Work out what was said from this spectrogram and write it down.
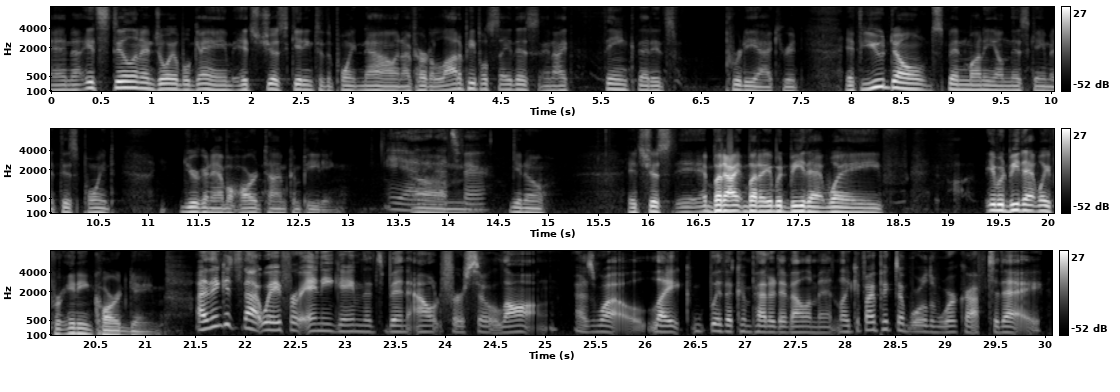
And uh, it's still an enjoyable game. It's just getting to the point now, and I've heard a lot of people say this, and I think that it's pretty accurate. If you don't spend money on this game at this point, you're going to have a hard time competing. Yeah, I think that's um, fair. You know, It's just, eh, but I, but it would be that way. f- It would be that way for any card game. I think it's that way for any game that's been out for so long as well, like with a competitive element. Like if I picked up World of Warcraft today,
